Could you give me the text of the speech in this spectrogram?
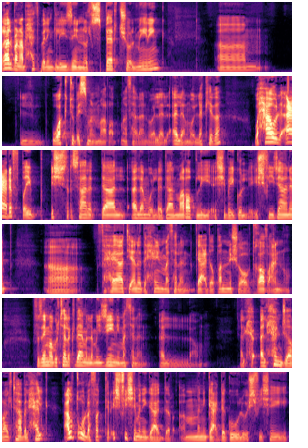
غالبا ابحث بالإنجليزي إنه ال spiritual meaning واكتب اسم المرض مثلا ولا الألم ولا كذا. وأحاول أعرف طيب إيش رسالة دا الالم ولا دا المرض لي؟ إيش بيقول لي؟ إيش في جانب؟ آه في حياتي أنا دحين مثلا قاعد أطنشه أو أتغاضى عنه. فزي ما قلت لك دائما لما يجيني مثلا الحنجرة التهاب الحلق على طول أفكر إيش في شيء ماني قادر؟ ماني قاعد أقوله إيش في شيء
